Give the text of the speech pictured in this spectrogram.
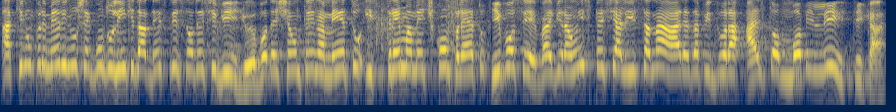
aqui no primeiro e no segundo link da descrição desse vídeo, eu vou deixar um treinamento extremamente completo e você vai virar um especialista na área da pintura automobilística.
